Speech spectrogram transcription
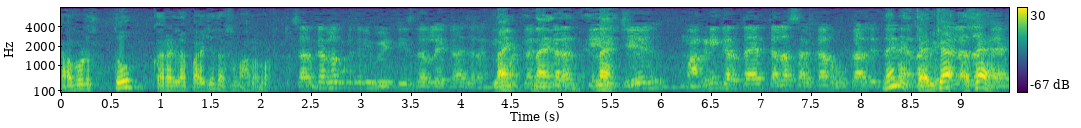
ताबडतोब करायला पाहिजेत असं मला वाटतं. सरकारला कुठेतरी वेटीस धरलंय का? नाही. जे मागणी करतायत त्याला सरकार होकार देत नाही नाही त्यांच्या असं आहे.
